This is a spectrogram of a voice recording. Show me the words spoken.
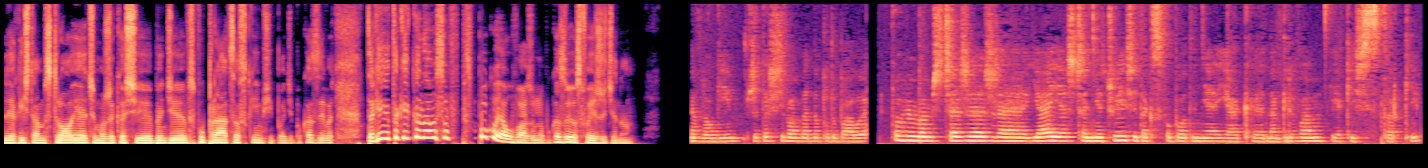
jakieś tam stroje, czy może jakaś e, będzie współpraca z kimś i będzie pokazywać. Takie, takie kanały są w- spoko, ja uważam, no pokazują swoje życie, no. vlogi, że też się Wam będą podobały. Powiem Wam szczerze, że ja jeszcze nie czuję się tak swobodnie, jak e, nagrywam jakieś storki.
